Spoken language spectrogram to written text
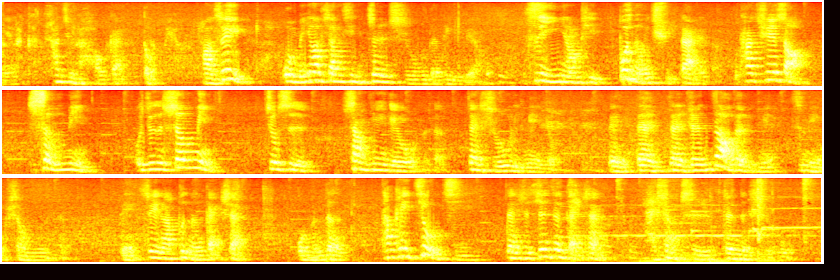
年，他觉得好感动。好，所以我们要相信真食物的力量，是营养品不能取代的，它缺少生命。我觉得生命就是上天给我们的，在食物里面有，对，但在人造的里面是没有生命的。对，所以它不能改善我们的，它可以救急，但是真正改善还是要吃真的食物。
